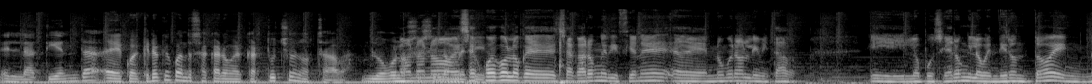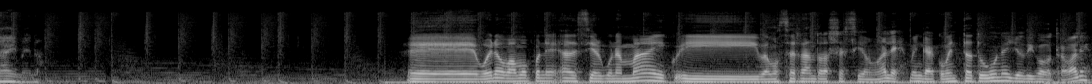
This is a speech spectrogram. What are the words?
en la tienda. Eh, creo que cuando sacaron el cartucho no estaba. Luego no, no, no, no. ese juego lo que sacaron ediciones eh, en números limitados. Y lo pusieron y lo vendieron todo en nada y menos. Eh, bueno, vamos a, poner, a decir algunas más y, vamos cerrando la sección, ¿vale? Venga, comenta tú una y yo digo otra, ¿vale?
